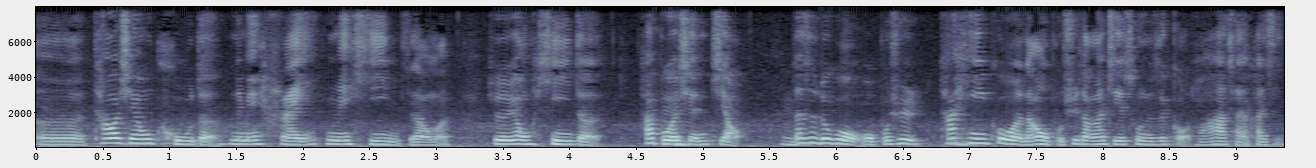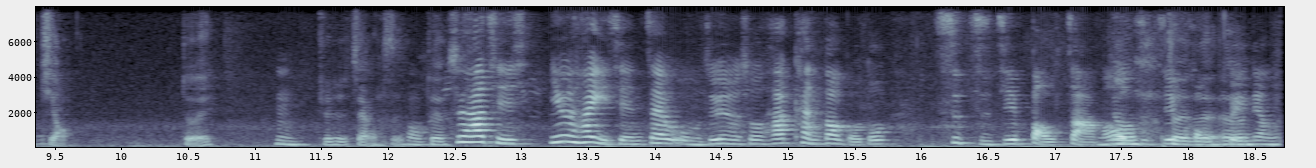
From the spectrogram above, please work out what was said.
呃，它会先用哭的那边嗨那边嘿，你知道吗？就是用嘿的，它不会先叫。但是如果我不去，它嘿过了，然后我不去让它接触那只狗的话，它才开始叫。对，嗯，就是这样子。对，所以它其实，因为它以前在我们这边的时候，它看到狗都是直接爆炸，然后直接狂吠那样，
